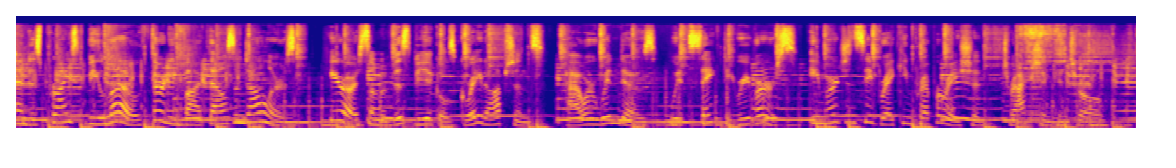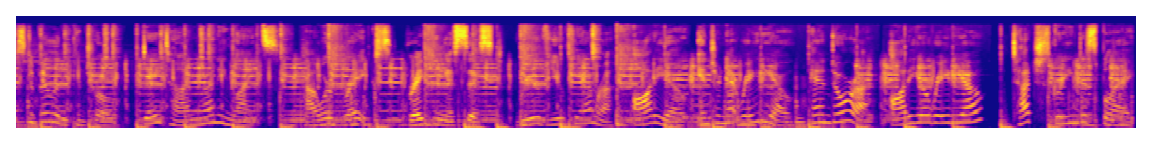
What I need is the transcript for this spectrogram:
and is priced below $35,000. Here are some of this vehicle's great options. Power windows with safety reverse, emergency braking preparation, traction control, stability control, daytime running lights, power brakes, braking assist, rear view camera, audio, internet radio, Pandora, audio radio, touchscreen display.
